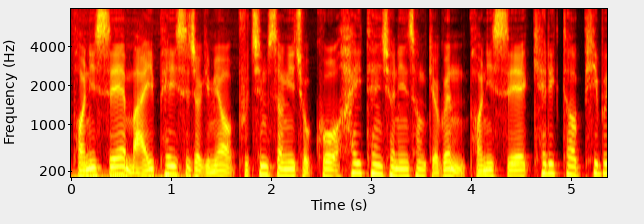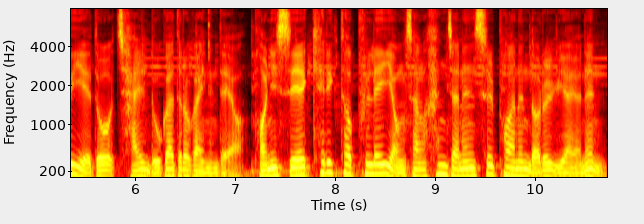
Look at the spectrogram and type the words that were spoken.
버니스의 마이페이스적이며 부침성이 좋고 하이텐션인 성격은 버니스의 캐릭터 PV에도 잘 녹아들어가 있는데요. 버니스의 캐릭터 플레이 영상 한 잔은 슬퍼하는 너를 위하여는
